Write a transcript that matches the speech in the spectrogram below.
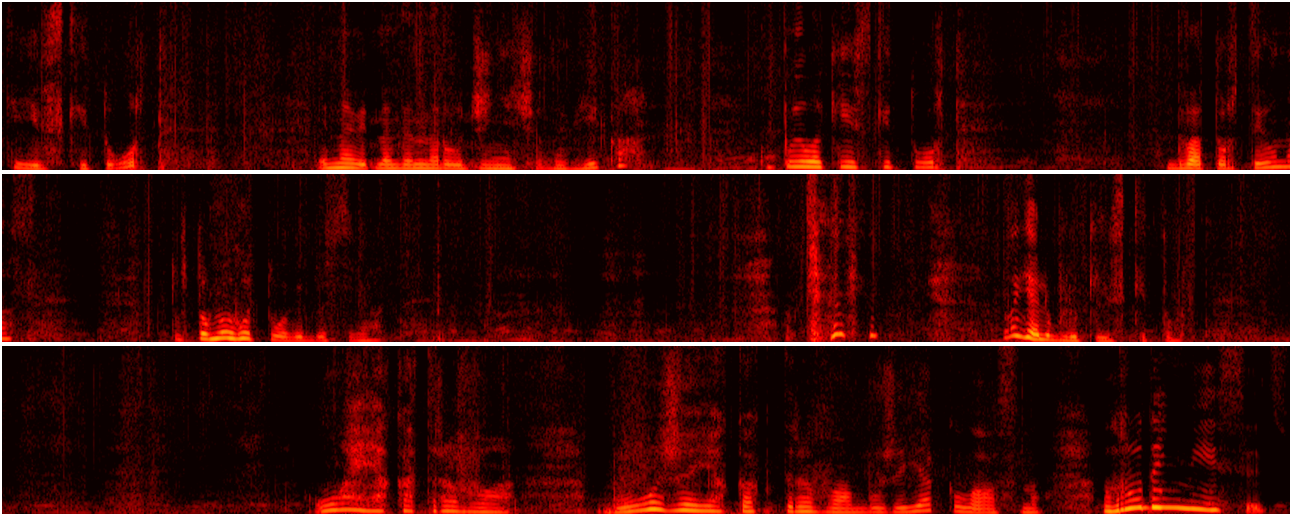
київський торт. І навіть на день народження чоловіка купила київський торт. Два торти у нас. Тобто ми готові до свят. Ну, я люблю київський торт. Ой, яка трава. Боже, яка трава, Боже, як класно. Грудень місяць.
